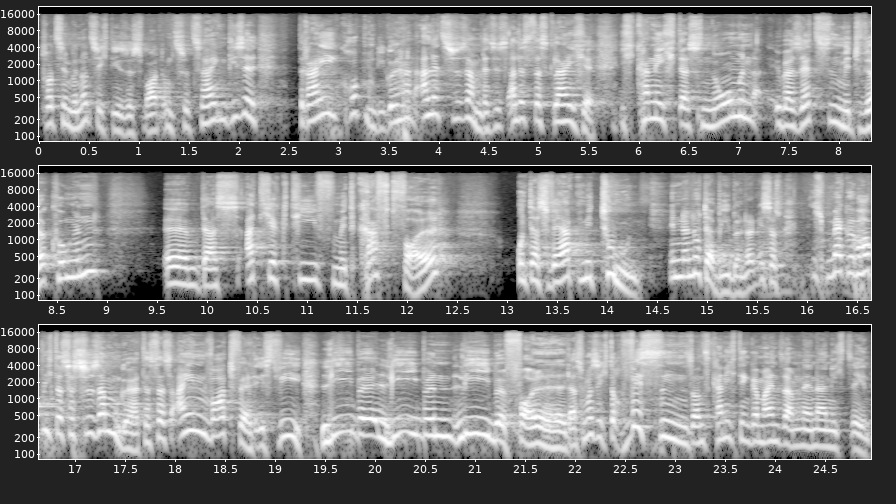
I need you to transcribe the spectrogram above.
Trotzdem benutze ich dieses Wort, um zu zeigen, diese drei Gruppen, die gehören alle zusammen. Das ist alles das Gleiche. Ich kann nicht das Nomen übersetzen mit Wirkungen, äh, das Adjektiv mit kraftvoll und das Verb mit tun in der Lutherbibel. Dann ist das, ich merke überhaupt nicht, dass das zusammengehört, dass das ein Wortfeld ist wie Liebe, lieben, liebevoll. Das muss ich doch wissen, sonst kann ich den gemeinsamen Nenner nicht sehen.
